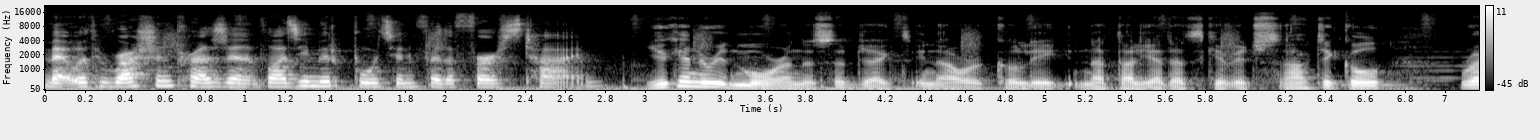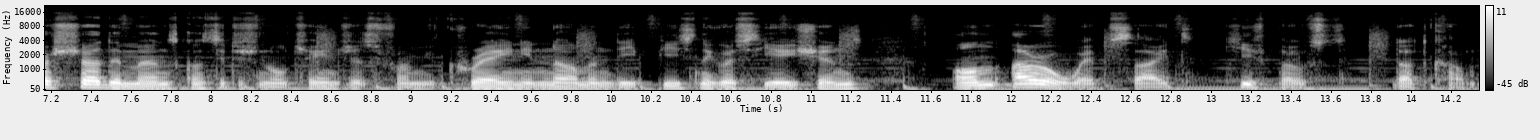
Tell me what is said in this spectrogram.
met with Russian President Vladimir Putin for the first time. You can read more on the subject in our colleague Natalia Datskevich's article Russia demands constitutional changes from Ukraine in Normandy peace negotiations on our website kyivpost.com.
